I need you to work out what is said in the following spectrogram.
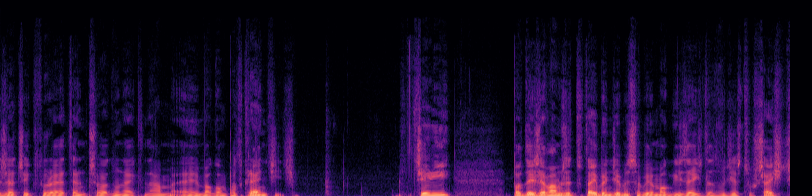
rzeczy, które ten przeładunek nam mogą podkręcić. Czyli Podejrzewam, że tutaj będziemy sobie mogli zejść do 26,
